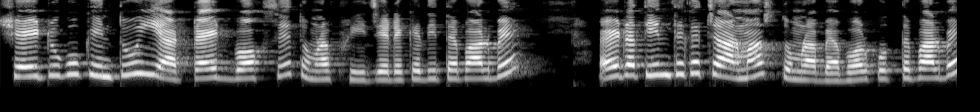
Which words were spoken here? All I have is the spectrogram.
সেইটুকু কিন্তু এয়ারটাইট বক্সে তোমরা ফ্রিজে রেখে দিতে পারবে। আর এটা তিন থেকে চার মাস তোমরা ব্যবহার করতে পারবে।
